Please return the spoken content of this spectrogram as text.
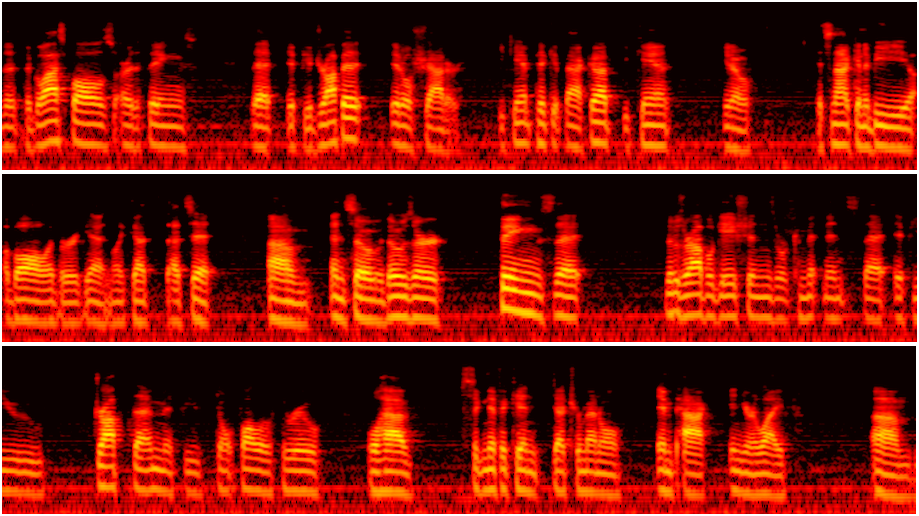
that the glass balls are the things that if you drop it, it'll shatter. You can't pick it back up. You can't, you know, it's not going to be a ball ever again. Like that, that's it. Um, and so those are things that those are obligations or commitments that if you drop them, if you don't follow through, will have significant detrimental impact in your life. Um,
